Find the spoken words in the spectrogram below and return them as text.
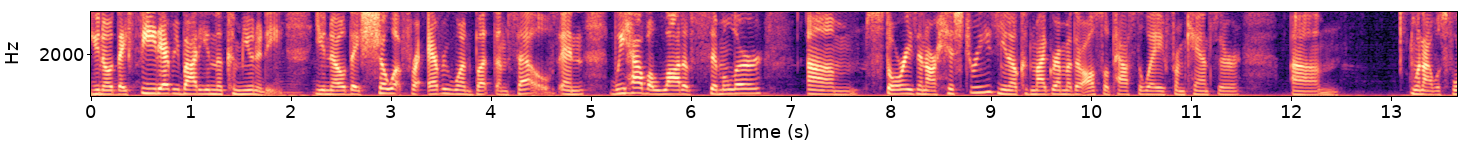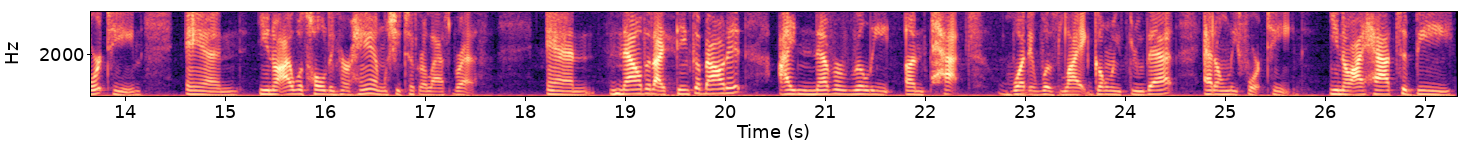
You know, they feed everybody in the community. You know, they show up for everyone but themselves. And we have a lot of similar um, stories in our histories, you know, because my grandmother also passed away from cancer um, when I was 14. And, you know, I was holding her hand when she took her last breath. And now that I think about it, I never really unpacked what it was like going through that at only 14. You know, I had to be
